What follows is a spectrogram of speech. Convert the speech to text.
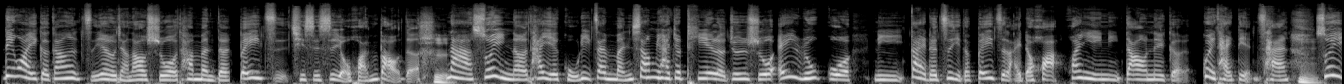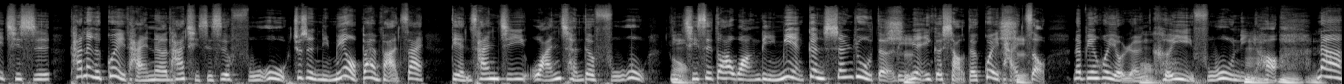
另外一个，刚刚子燕有讲到说，他们的杯子其实是有环保的，是那所以呢，他也鼓励在门上面他就贴了，就是说，哎，如果你带着自己的杯子来的话，欢迎你到那个柜台点餐。嗯、所以其实他那个柜台呢，它其实是服务，就是你没有办法在点餐机完成的服务。服务你其实都要往里面更深入的里面一个小的柜台走，那边会有人可以服务你哈。那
